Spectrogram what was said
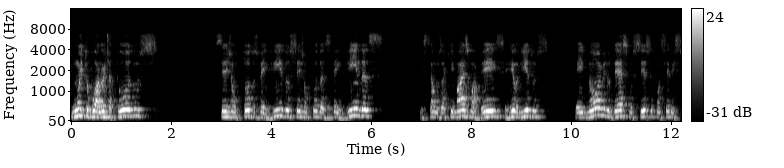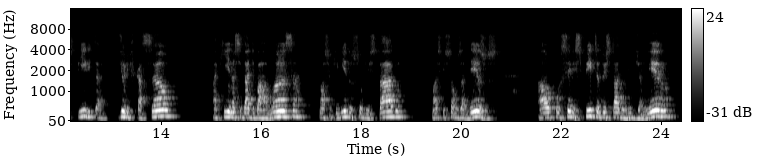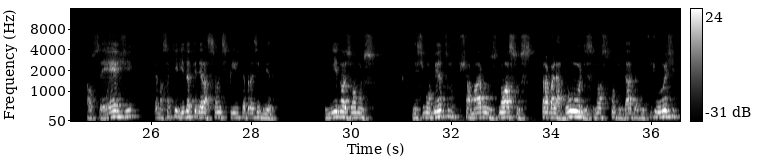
Muito boa noite a todos. Sejam todos bem-vindos, sejam todas bem-vindas. Estamos aqui mais uma vez reunidos em nome do 16º Conselho Espírita de Unificação, aqui na cidade de Barra Mansa, nosso querido sul do estado, nós que somos adesos ao Conselho Espírita do Estado do Rio de Janeiro, ao CERJ, e a nossa querida Federação Espírita Brasileira. E nós vamos, neste momento, chamar os nossos trabalhadores, nossos convidados da noite de hoje.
